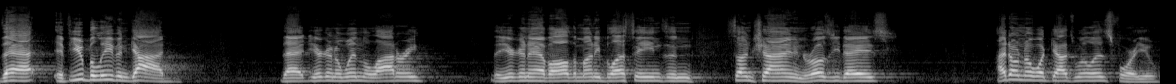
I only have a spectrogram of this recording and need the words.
that if you believe in God, that you're going to win the lottery, that you're going to have all the money blessings and sunshine and rosy days. I don't know what God's will is for you,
